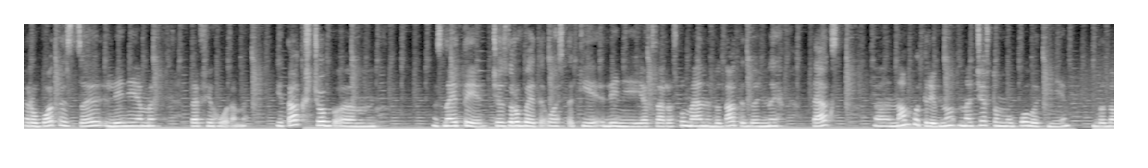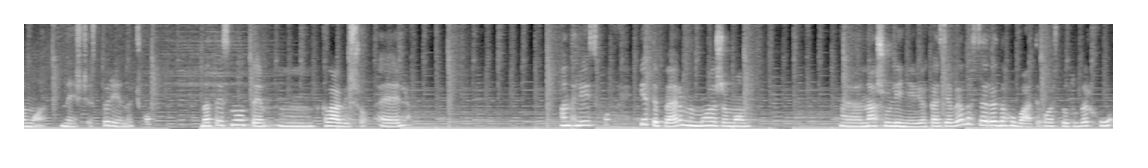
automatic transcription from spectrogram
Роботи з лініями та фігурами. І так, щоб ем, знайти чи зробити ось такі лінії, як зараз у мене, додати до них текст, е, нам потрібно на чистому полотні, додамо нижче сторіночку, натиснути клавішу L англійську, і тепер ми можемо е, нашу лінію, яка з'явилася, редагувати. Ось тут вверху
